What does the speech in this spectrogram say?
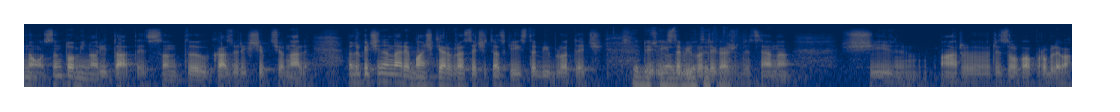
nu, sunt o minoritate, sunt uh, cazuri excepționale. Pentru că cine nu are bani și chiar vrea să citească, există biblioteci. Se duce la Există bibliotecă. biblioteca județeană și ar uh, rezolva problema.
